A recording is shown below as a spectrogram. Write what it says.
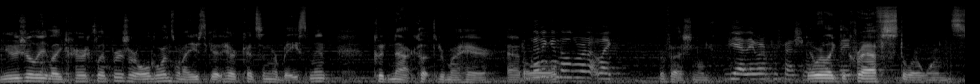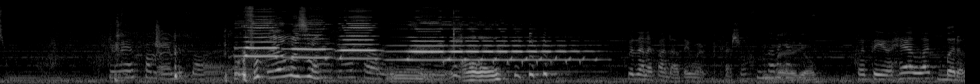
usually like her clippers or old ones when I used to get haircuts in her basement could not cut through my hair at But all. then again those were not like Professional. yeah, they weren't professional. They were so like the they- craft store ones. They were from Amazon. They were from Amazon. Oh. But then I found out they weren't professional. So then I There you got go. these. Went your hair like butter.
